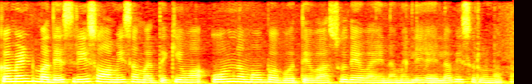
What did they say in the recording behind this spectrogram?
कमेंटमध्ये श्री स्वामी समर्थ किंवा ओम नमो भगवते वासुदेवाय नम लिहायला विसरू नका.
